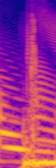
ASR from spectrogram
Bye.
